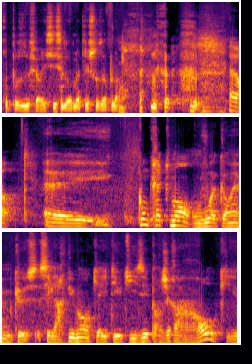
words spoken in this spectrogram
propose de faire ici, c'est de remettre les choses à plat. Alors, euh, concrètement, on voit quand même que c'est l'argument qui a été utilisé par Gérard Haro, qui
